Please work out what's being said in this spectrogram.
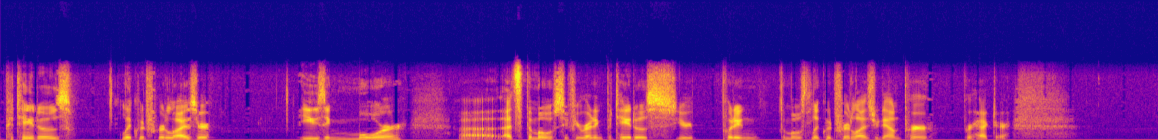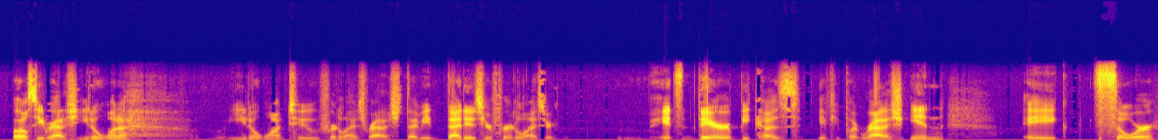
potatoes, liquid fertilizer, using more. Uh, that's the most. If you're running potatoes, you're putting the most liquid fertilizer down per per hectare. Oilseed radish. You don't want to. You don't want to fertilize radish. I mean, that is your fertilizer. It's there because if you put radish in a sower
